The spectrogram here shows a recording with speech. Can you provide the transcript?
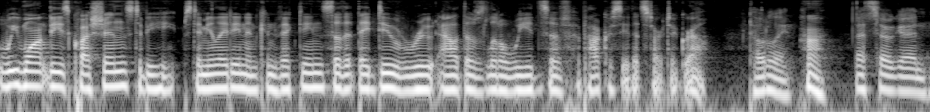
we want these questions to be stimulating and convicting so that they do root out those little weeds of hypocrisy that start to grow. Totally. Huh. That's so good.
